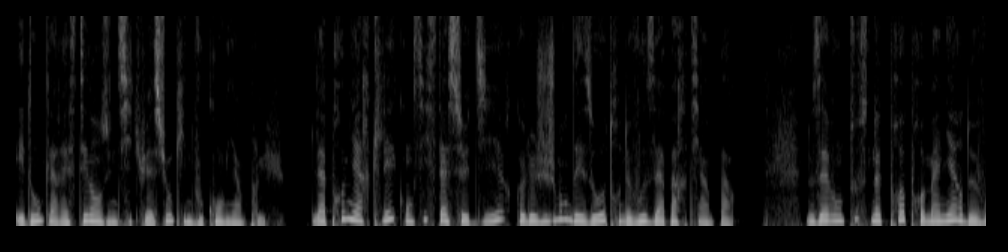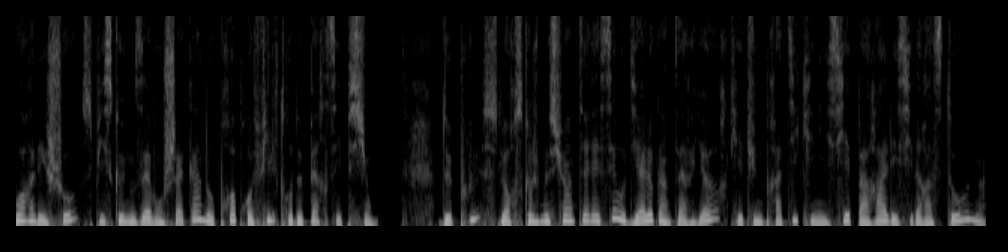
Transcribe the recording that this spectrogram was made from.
et donc à rester dans une situation qui ne vous convient plus. La première clé consiste à se dire que le jugement des autres ne vous appartient pas. Nous avons tous notre propre manière de voir les choses puisque nous avons chacun nos propres filtres de perception. De plus, lorsque je me suis intéressée au dialogue intérieur, qui est une pratique initiée par Al et Sidra Stone,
